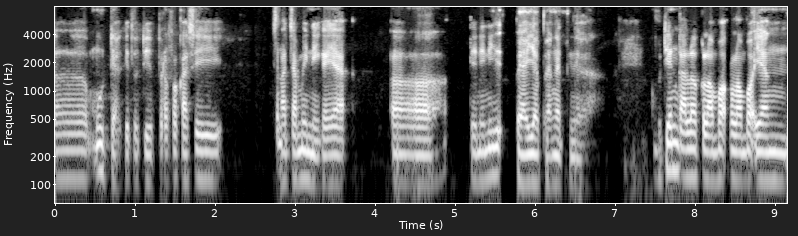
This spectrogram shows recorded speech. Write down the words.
uh, mudah gitu diprovokasi semacam ini kayak uh, dan ini bahaya banget gitu. Kemudian kalau kelompok-kelompok yang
